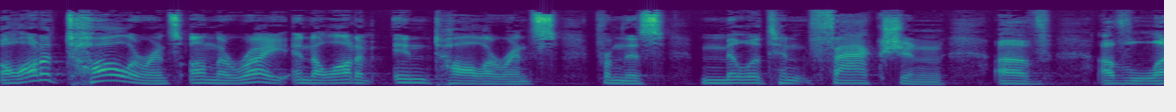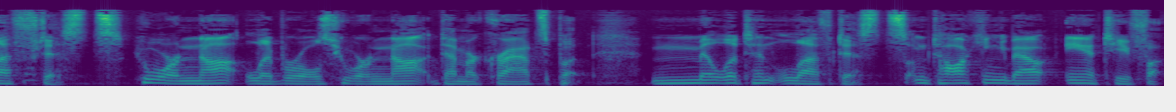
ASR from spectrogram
a lot of tolerance on the right and a lot of intolerance from this militant faction of of leftists who are not liberals, who are not Democrats, but militant leftists. I'm talking about Antifa.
